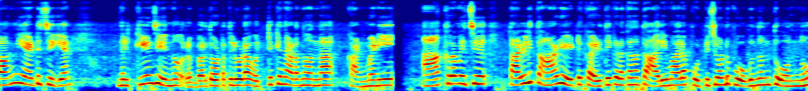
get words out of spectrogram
ഭംഗിയായിട്ട് ചെയ്യാൻ നിൽക്കുകയും ചെയ്യുന്നു. റബ്ബർ തോട്ടത്തിലൂടെ ഒറ്റയ്ക്ക് നടന്നു വന്ന കൺമണിയെ ആക്രമിച്ച് തള്ളി താഴെയിട്ട് കഴുത്തി കിടക്കുന്ന താലിമാല പൊട്ടിച്ചുകൊണ്ട് പോകുന്നെന്ന് തോന്നുന്നു.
